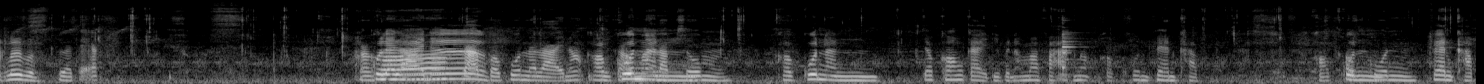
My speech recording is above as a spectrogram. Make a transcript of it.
กเลยแบบเพื่อแตกขอบคุณหลายๆเด้อ กราบขอบคุณละลายๆเนาะขอบคุณที่เข้ามาอันรับชม ขอบคุณอันเจ้าของไก่ที่เป็นเอามาฝากเนาะขอบคุณแฟนคลับ ขอบขคุอบณคุณ แฟนคลับ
